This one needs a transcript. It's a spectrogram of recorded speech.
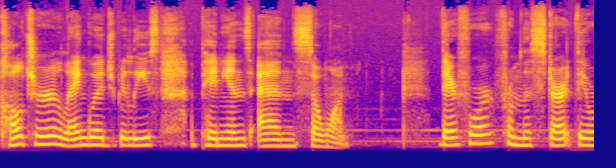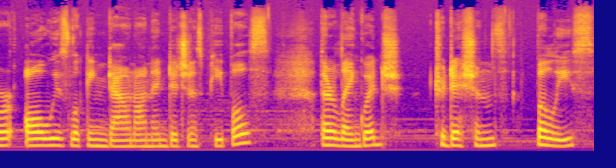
culture, language, beliefs, opinions, and so on. Therefore, from the start, they were always looking down on Indigenous peoples, their language, traditions, beliefs,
